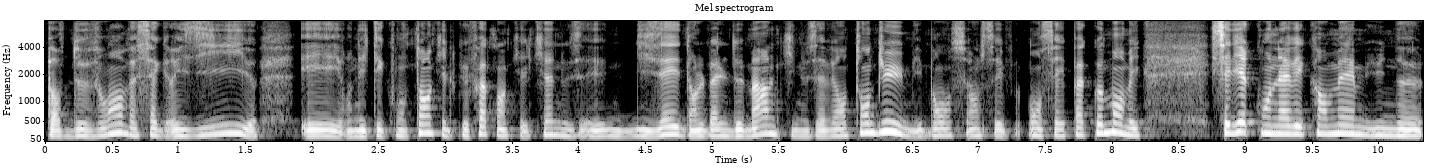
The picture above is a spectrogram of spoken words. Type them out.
porte de Vent euh, et on était content quelquefois quand quelqu'un nous, disait dans le Val-de-Marne qu'il nous avait entendu. Mais bon on on savait pas comment. Mais c'est à dire qu'on avait quand même une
